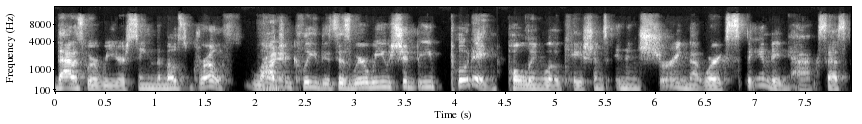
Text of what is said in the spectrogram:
that is where we are seeing the most growth. Logically, right. this is where we should be putting polling locations and ensuring that we're expanding access.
